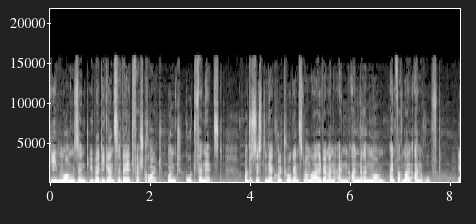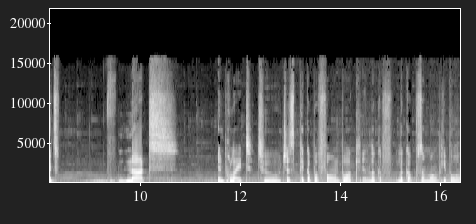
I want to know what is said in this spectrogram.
Die Hmong sind über die ganze Welt verstreut und gut vernetzt. Und es ist in der Kultur ganz normal, wenn man einen anderen Hmong einfach mal anruft. It's not impolite to just pick up a phone book and look look up some Hmong people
